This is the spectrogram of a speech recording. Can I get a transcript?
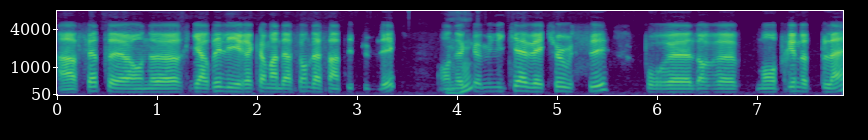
En fait, euh, on a regardé les recommandations de la santé publique. On Mhm. a communiqué avec eux aussi pour euh, leur montrer notre plan.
